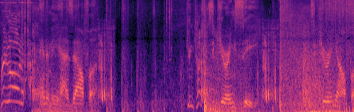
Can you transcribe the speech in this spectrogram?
Reloading! Enemy has Alpha. Concussion. Securing C. Securing Alpha.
